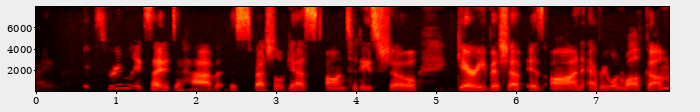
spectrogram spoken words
I am extremely excited to have this special guest on today's show. Gary Bishop is on. Everyone, welcome.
